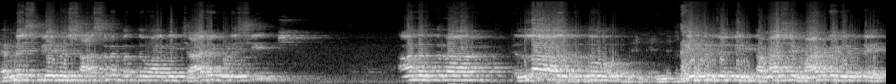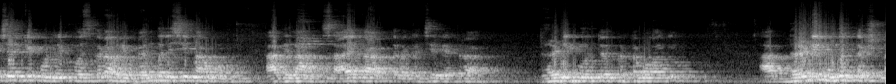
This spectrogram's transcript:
ಎಂ ಎಸ್ ಪಿ ಅನ್ನು ಶಾಸನಬದ್ಧವಾಗಿ ಜಾರಿಗೊಳಿಸಿ ಆ ನಂತರ ಎಲ್ಲ ರೈತರ ಜೊತೆ ತಮಾಷೆ ಮಾಡಬೇಡಿ ಅಂತ ಎಚ್ಚರಿಕೆ ಕೊಡ್ಲಿಕ್ಕೋಸ್ಕರ ಅವರಿಗೆ ಬೆಂಬಲಿಸಿ ನಾವು ಆ ದಿನ ಸಹಾಯಕ ಆಯುಕ್ತರ ಕಚೇರಿ ಹತ್ರ ಧರಣಿ ಕೂರ್ತೇವೆ ಪ್ರಥಮವಾಗಿ. ಆ ಧರಣಿ ಮುಗಿದ ತಕ್ಷಣ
